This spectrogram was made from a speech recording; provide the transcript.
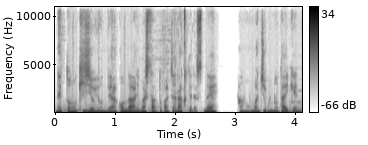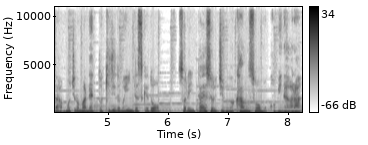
ネットの記事を読んで、あ、こんなんありましたとかじゃなくてですね、あのまあ、自分の体験談、もちろんまネット記事でもいいんですけど、それに対する自分の感想も込みながら、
